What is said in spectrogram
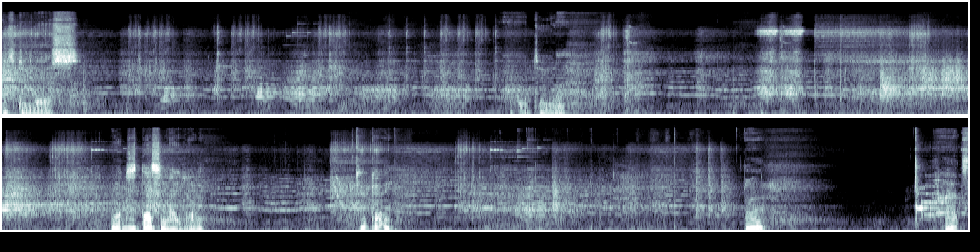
Let's do this. We'll do that just decimated them. Okay. That's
